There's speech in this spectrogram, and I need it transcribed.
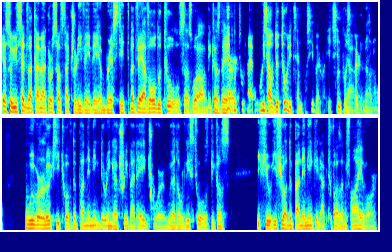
Yeah, so you said that Microsoft actually they, they embraced it, but they have all the tools as well because they yeah, are. uh, without the tool, it's impossible. Right? It's impossible. Yeah, no, no. We were lucky to have the pandemic during actually that age where we had all these tools because if you if you had the pandemic in like 2005 or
